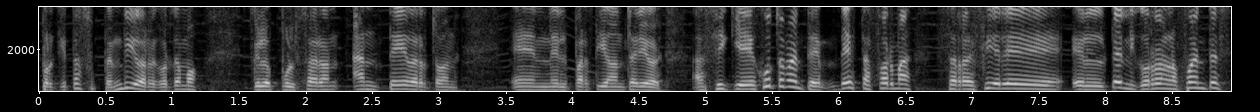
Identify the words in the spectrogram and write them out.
porque está suspendido. Recordemos que lo expulsaron ante Everton en el partido anterior. Así que justamente de esta forma se refiere el técnico Ronald Fuentes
